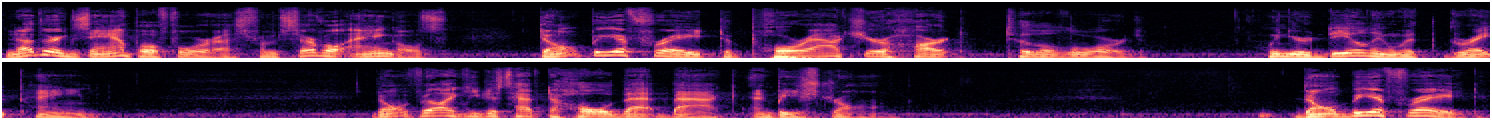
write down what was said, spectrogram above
Another example for us from several angles don't be afraid to pour out your heart to the Lord when you're dealing with great pain. Don't feel like you just have to hold that back and be strong. Don't be afraid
